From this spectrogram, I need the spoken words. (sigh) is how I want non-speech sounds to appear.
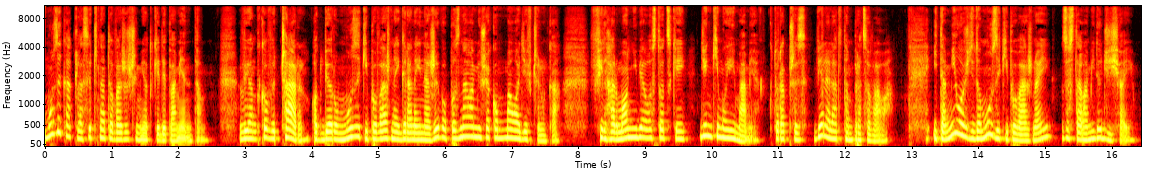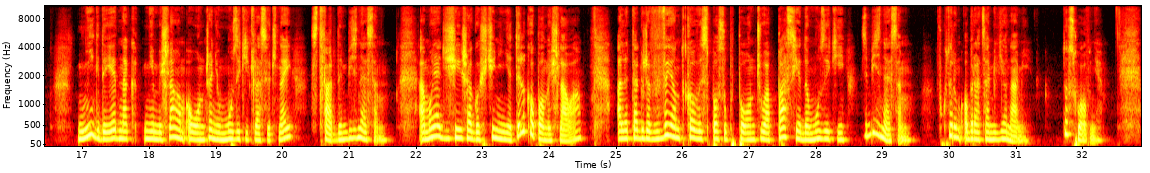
Muzyka klasyczna towarzyszy mi od kiedy pamiętam. Wyjątkowy czar odbioru muzyki poważnej granej na żywo poznałam już jako mała dziewczynka w Filharmonii Białostockiej dzięki mojej mamie, która przez wiele lat tam pracowała. I ta miłość do muzyki poważnej została mi do dzisiaj. Nigdy jednak nie myślałam o łączeniu muzyki klasycznej z twardym biznesem. A moja dzisiejsza gościni nie tylko pomyślała, ale także w wyjątkowy sposób połączyła pasję do muzyki z biznesem, w którym obraca milionami. Dosłownie.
